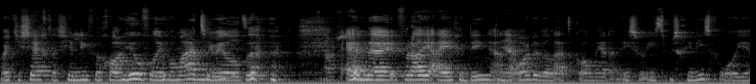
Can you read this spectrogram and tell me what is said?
Wat je zegt, als je liever gewoon heel veel informatie mhm. wilt. en uh, vooral je eigen dingen aan de orde wil laten komen. Ja, dan is zoiets misschien niet voor je.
